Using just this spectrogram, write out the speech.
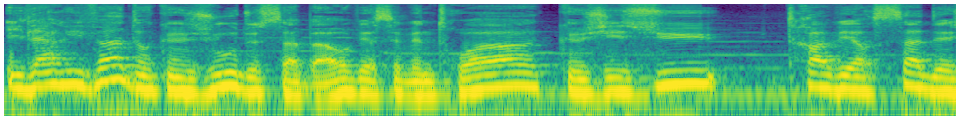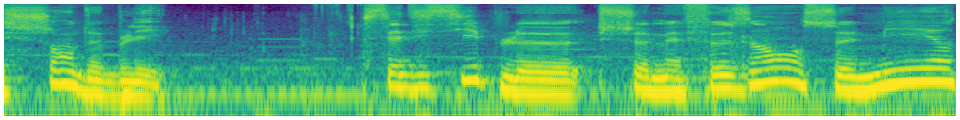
Il arriva donc un jour de sabbat, au verset 23, que Jésus traversa des champs de blé. Ses disciples, chemin faisant, se mirent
